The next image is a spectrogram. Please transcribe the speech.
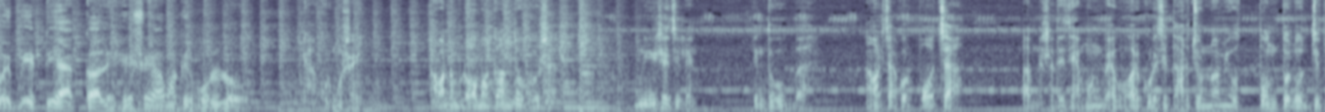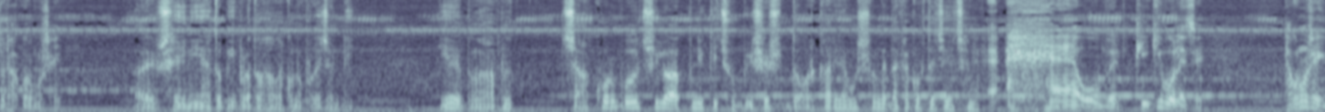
ওই ব্যক্তি এককাল হেসে আমাকে বলল ঠাকুর মশাই আমার নাম রমাকান্ত ঘোষাল। উনি এসেছিলেন, কিন্তু আমার চাকর পচা। আপনার সাথে যেমন ব্যবহার করেছে তার জন্য আমি অত্যন্ত লজ্জিত ঠাকুর মশাই আরে সেই নিয়ে এত বিব্রত হওয়ার কোনো প্রয়োজন নেই। ইয়ে আপনার চাকর বলছিল আপনি কিছু বিশেষ দরকারে আমার সঙ্গে দেখা করতে চেয়েছেন। হ্যাঁ ও ঠিকই বলেছে। ঠাকুর মশাই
